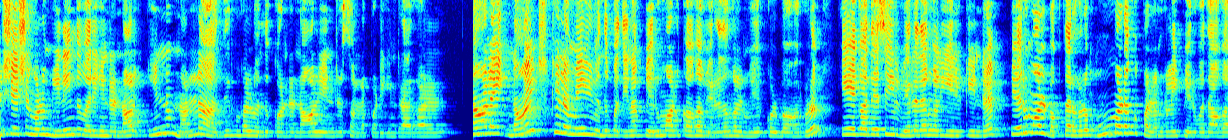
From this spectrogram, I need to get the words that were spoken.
விசேஷங்களும் இணைந்து வருகின்ற நாள் இன்னும் நல்ல அதிர்வுகள் வந்து கொண்ட நாள் என்று சொல்லப்படுகின்றார்கள். நாளை ஞாயிற்றுக்கிழமை வந்து பார்த்தீங்கன்னா பெருமாளுக்காக விரதங்கள் மேற்கொள்பவர்களும் ஏகாதசியில் விரதங்கள் இருக்கின்ற பெருமாள் பக்தர்களும் மும்மடங்கு பலன்களை பெறுவதாக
